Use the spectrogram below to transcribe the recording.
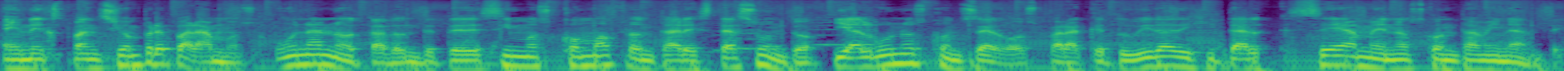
en Expansión preparamos una nota donde te decimos cómo afrontar este asunto y algunos consejos para que tu vida digital sea menos contaminante.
